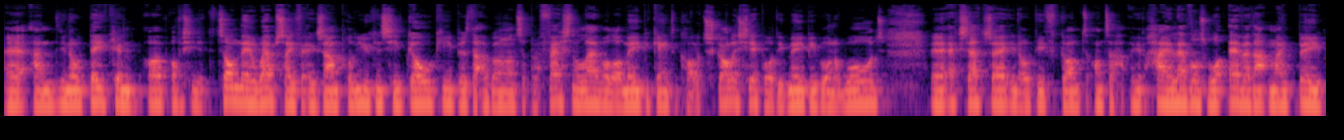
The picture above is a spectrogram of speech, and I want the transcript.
uh, and you know they can obviously it's on their website for example you can see goalkeepers that have gone on to professional level or maybe gained a college scholarship or they've maybe won awards uh, etc you know they've gone to, onto higher levels whatever that might be.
